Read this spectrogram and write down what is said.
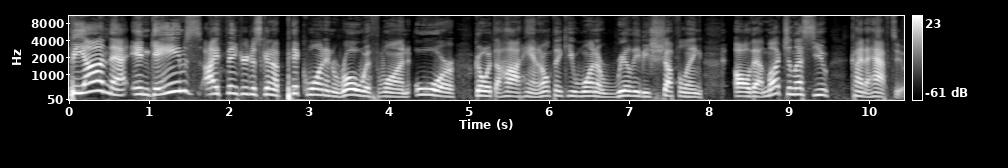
Beyond that, in games, I think you're just going to pick one and roll with one or go with the hot hand. I don't think you want to really be shuffling all that much unless you kind of have to.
